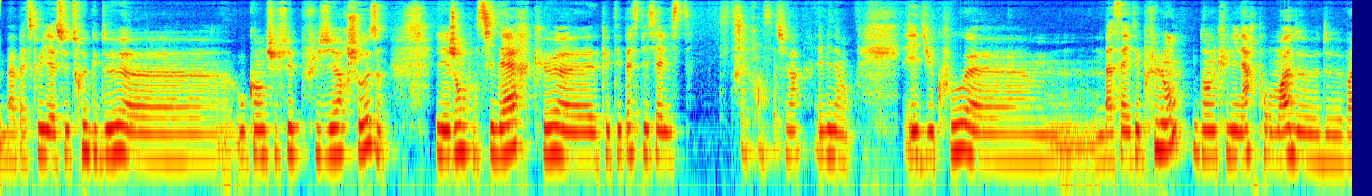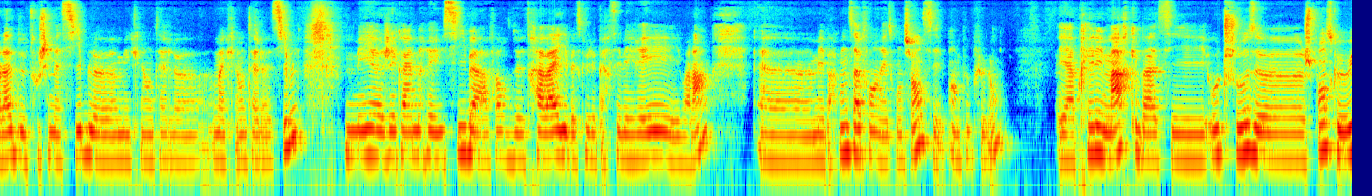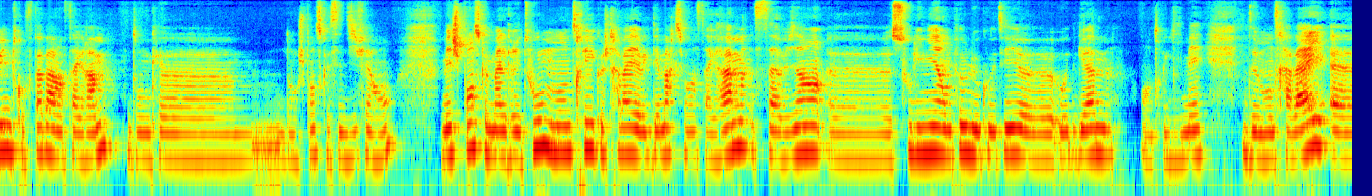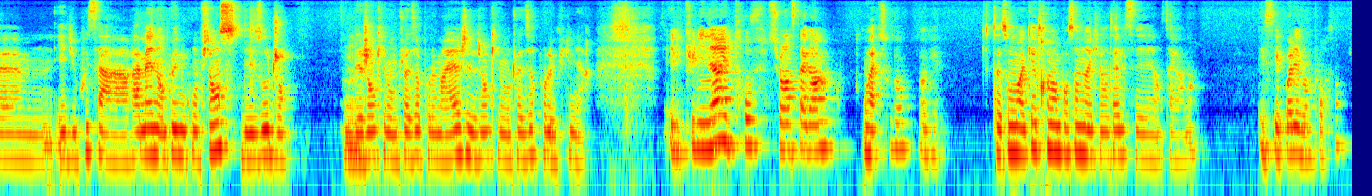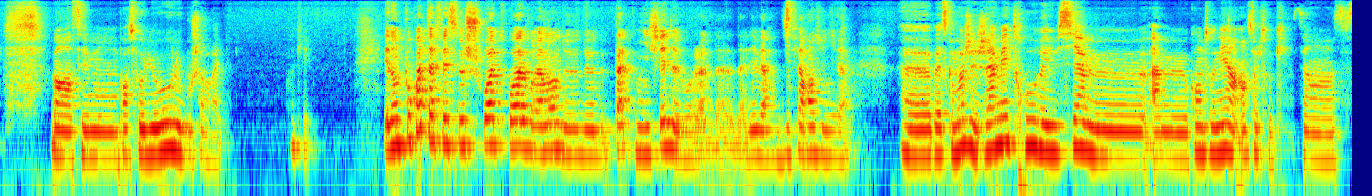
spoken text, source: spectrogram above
bah parce qu'il y a ce truc de euh, où quand tu fais plusieurs choses les gens considèrent que euh, que t'es pas spécialiste. C'est très français. Tu vois évidemment. Et du coup euh, bah ça a été plus long dans le culinaire pour moi de, de voilà de toucher ma cible euh, mes clientèles euh, ma clientèle cible. Mais j'ai quand même réussi bah, à force de travail parce que j'ai persévéré et voilà. Mais par contre ça faut en être conscient c'est un peu plus long et après les marques, bah c'est autre chose. Euh, je pense que eux ils me trouvent pas par Instagram, donc euh, donc je pense que c'est différent. Mais je pense que malgré tout, montrer que je travaille avec des marques sur Instagram, ça vient euh, souligner un peu le côté euh, haut de gamme entre guillemets de mon travail, euh, et du coup ça ramène un peu une confiance des autres gens, mmh. des gens qui vont me choisir pour le mariage et des gens qui vont me choisir pour le culinaire. Et le culinaire, ils te trouvent sur Instagram? Ouais, souvent? Ok. De toute façon, moi, 80% de ma clientèle c'est Instagram. Hein. Et c'est quoi les 20% ben, C'est mon portfolio, le bouche à oreille. Ok. Et donc pourquoi tu as fait ce choix, toi, vraiment de ne pas te nicher, de voilà, d'aller vers différents univers? Euh, parce que moi j'ai jamais trop réussi à me à me cantonner à un seul truc. C'est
